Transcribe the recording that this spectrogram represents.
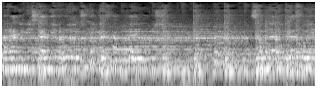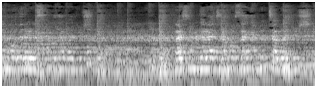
하나님 이 시간 이후로 주님께서 함께하여 주시고 성령님께서 이 모두를 사로잡아 주시고 말씀을 전한 지난 목사님 붙잡아 주시고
